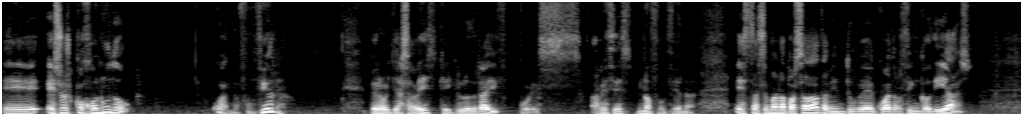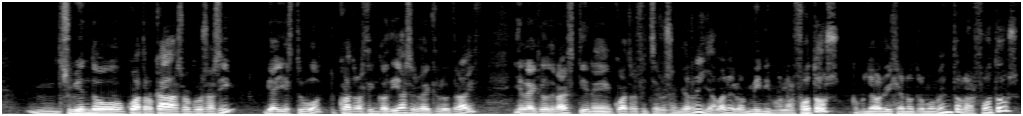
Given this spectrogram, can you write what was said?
Eh, eso es cojonudo cuando funciona. Pero ya sabéis que iCloud Drive, pues a veces no funciona. Esta semana pasada también tuve 4 o 5 días mm, subiendo 4K o cosas así, y ahí estuvo 4 o 5 días en el iCloud Drive. Y el iCloud Drive tiene cuatro ficheros en guerrilla, ¿vale? Los mínimos, las fotos, como ya os dije en otro momento, las fotos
